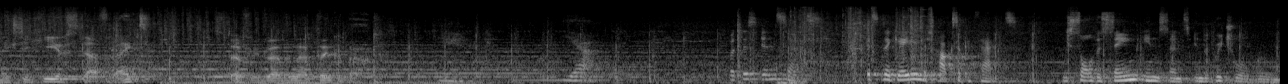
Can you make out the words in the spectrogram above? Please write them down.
Makes you hear stuff, right? Stuff you'd rather not think about. Yeah. Yeah. But this incense, it's negating the toxic effects. We saw the same incense in the ritual room,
